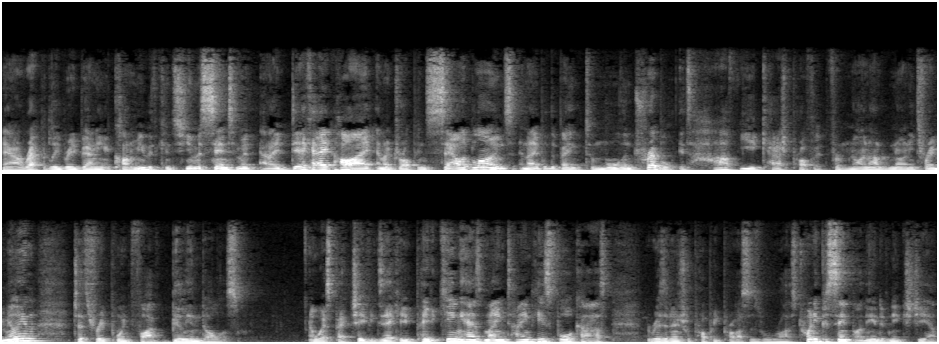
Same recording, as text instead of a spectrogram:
Now, a rapidly rebounding economy with consumer sentiment at a decade high and a drop in soured loans enabled the bank to more than treble its half-year cash profit from 993 million to 3.5 billion dollars. And Westpac Chief Executive Peter King has maintained his forecast that residential property prices will rise 20% by the end of next year,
